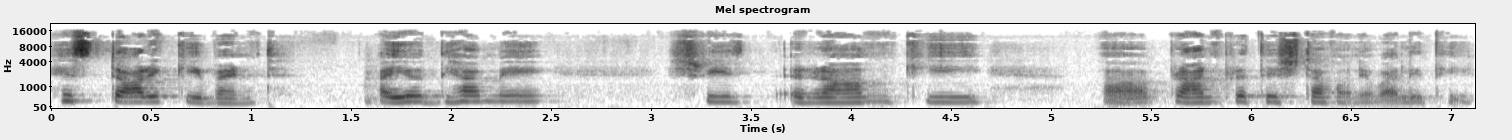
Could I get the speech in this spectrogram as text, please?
हिस्टोरिक इवेंट अयोध्या में श्री राम की प्राण प्रतिष्ठा होने वाली थी।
